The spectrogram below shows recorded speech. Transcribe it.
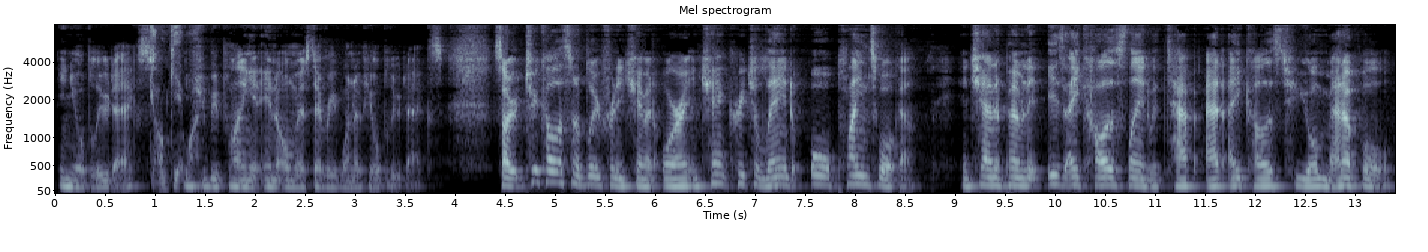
in your blue decks, Go get you should be playing it in almost every one of your blue decks. So, two colors and a blue for an enchantment aura, enchant creature, land, or planeswalker. Enchanted permanent is a colorless land with tap, add eight colors to your mana pool,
